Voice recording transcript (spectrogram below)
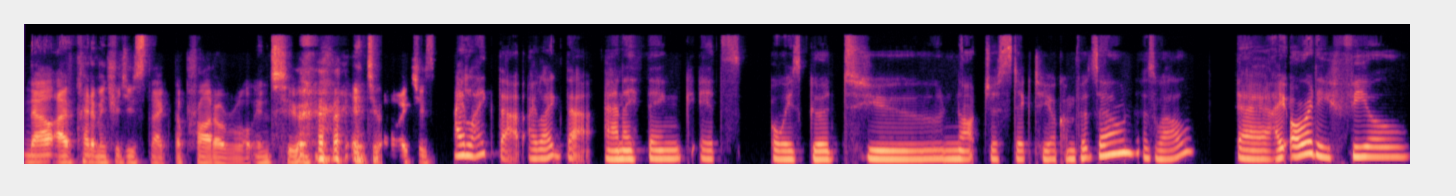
now I've kind of introduced like the Prada rule into into how I choose. I like that. I like that. And I think it's always good to not just stick to your comfort zone as well. Uh, I already feel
